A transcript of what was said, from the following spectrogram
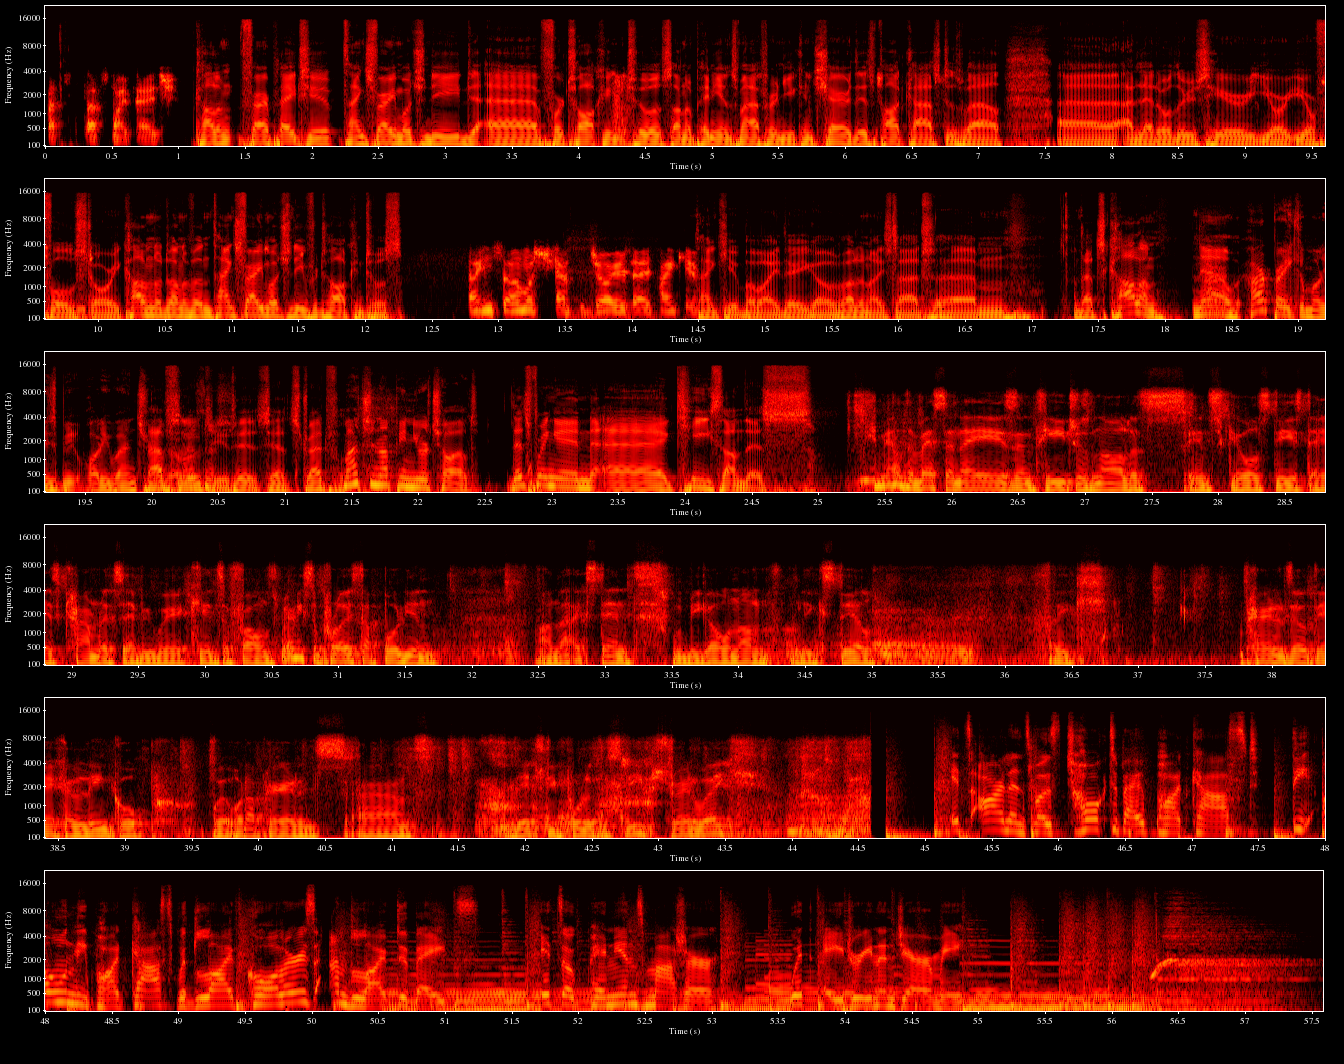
That's, that's my page. Colin, fair play to you. Thanks very much indeed uh, for talking to us on Opinions Matter, and you can share this podcast as well uh, and let others hear your, your full story. Colin O'Donovan, thanks very much indeed for talking to us. Thank you so much, Jeff. Enjoy your day. Thank you. Thank you. Bye bye. There you go. What a nice lad. Um, that's Colin. Now, heartbreaking what he's what he went through. Absolutely, though, it? it is. Yeah, it's dreadful. Imagine not being your child. Let's bring in uh, Keith on this. The amount of SNAs and teachers and all that's in schools these days, cameras everywhere, kids are phones. Really surprised that bullying on that extent would be going on. Like still, like parents out there can link up with other parents and literally put it to sleep straight away. It's Ireland's most talked about podcast. The only podcast with live callers and live debates. It's Opinions Matter with Adrian and Jeremy.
